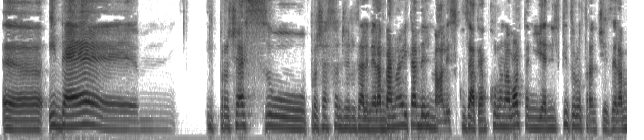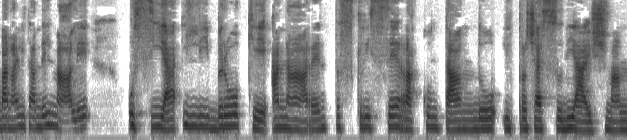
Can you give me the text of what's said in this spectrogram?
eh, ed è il processo, processo a Gerusalemme, la banalità del male, scusate, ancora una volta mi viene il titolo francese, la banalità del male, ossia il libro che Hannah Arendt scrisse raccontando il processo di Eichmann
